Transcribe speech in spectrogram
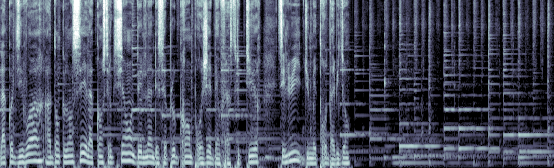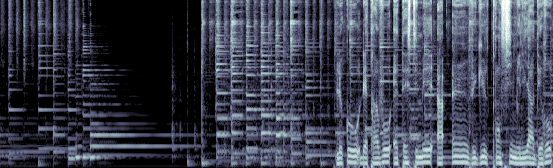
La Côte d'Ivoire a donc lancé la construction de l'un de ses plus grands projets d'infrastructure, celui du métro d'Abidjan. Le coût des travaux est estimé à 1,36 milliard d'euros.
